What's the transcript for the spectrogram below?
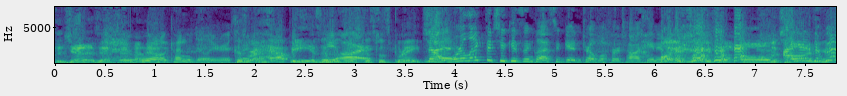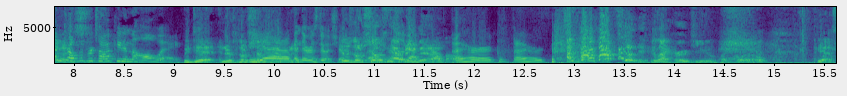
the Janet is out there. We're all kind of delirious. Because right we're happy. This, We this, are. this was great. No, I- we're like the two kids in class who get in trouble for talking. Oh, I get talking to them all the I time. got, we got in trouble for talking in the hallway. We did, and there's no shows Yeah. happening. And there was no show. There's no shows happening in now. I heard. I heard. Because I heard you. Like, well, yes.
